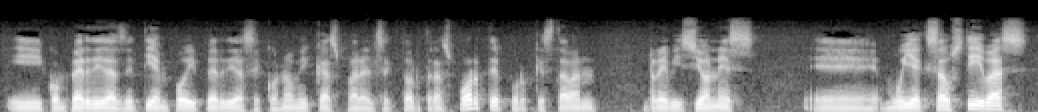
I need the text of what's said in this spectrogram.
y con pérdidas de tiempo y pérdidas económicas para el sector transporte porque estaban revisiones eh, muy exhaustivas,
